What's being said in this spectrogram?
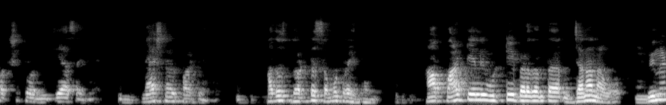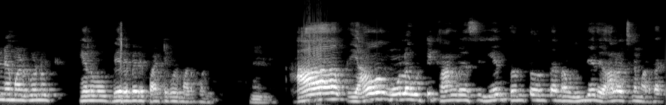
ಪಕ್ಷಕ್ಕೆ ಒಂದು ಇತಿಹಾಸ ಇದೆ. ನ್ಯಾಷನಲ್ ಪಾರ್ಟಿ ಅದು. ಅದು ದೊಡ್ಡ ಸಮುದ್ರ ಇದ್ದಂಗೆ. ಆ ಪಾರ್ಟಿಯಲ್ಲಿ ಹುಟ್ಟಿ ಬೆಳೆದಂತ ಜನ ನಾವು. ವಿಂಗಡಣೆ ಮಾಡ್ಕೊಂಡು ಕೆಲವು ಬೇರೆ ಬೇರೆ ಪಾರ್ಟಿಗಳು ಮಾಡ್ಕೊಂಡಿದ್ವಿ. ಆ ಯಾವ ಮೂಲ ಹುಟ್ಟಿ ಕಾಂಗ್ರೆಸ್ ಏನ್ ತಂತು ಅಂತ ನಾವು ಹಿಂದೆ ಆಲೋಚನೆ ಮಾಡಿದಾಗ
